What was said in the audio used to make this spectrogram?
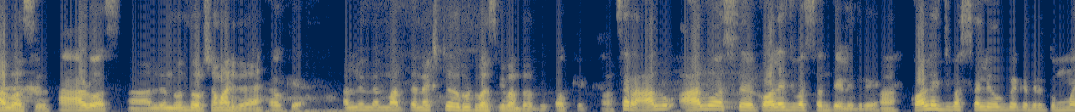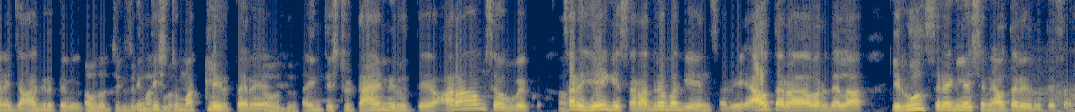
ಆಳ್ವಾಸ್. ಹಾ ಆಳ್ವಾಸ್. ಅಲ್ಲಿಂದ ಒಂದು ವರ್ಷ ಮಾಡಿದೆ. ಓಕೆ ಅಲ್ಲಿಂದ ಮತ್ತೆ ನೆಕ್ಸ್ಟ್ ರೂಟ್ ಬಸ್ಗೆ ಬಂದದ್ದು. ಓಕೆ. ಸರ್ ಆಲು ಆಲ್ವಾಸ್ ಕಾಲೇಜ್ ಬಸ್ ಅಂತ ಹೇಳಿದ್ರೆ ಹಾ. ಕಾಲೇಜ್ ಬಸ್ ಅಲ್ಲಿ ಹೋಗ್ಬೇಕಾದ್ರೆ ತುಂಬಾನೇ ಜಾಗ್ರತೆ ಬೇಕು. ಹೌದು ಚಿಕ್ಕ ಚಿಕ್ಕ ಇಂತಿಷ್ಟು ಮಕ್ಕಳು ಮಕ್ಳು ಇರ್ತಾರೆ ಹೌದು. ಇಂತಿಷ್ಟು ಟೈಮ್ ಇರುತ್ತೆ ಆರಾಮ್ಸೆ ಹೋಗ್ಬೇಕು. ಹಾ. ಸರ್ ಹೇಗೆ ಸರ್ ಅದ್ರ ಬಗ್ಗೆ ಏನ್ ಸರ್ ಯಾವ ತರ ಅವರದೆಲ್ಲ ಈ ರೂಲ್ಸ್ ರೆಗ್ಯುಲೇಷನ್ ಯಾವ ತರ ಇರುತ್ತೆ ಸರ್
